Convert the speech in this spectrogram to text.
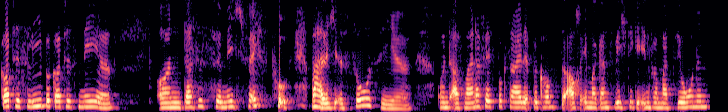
Gottes Liebe, Gottes Nähe. Und das ist für mich Facebook, weil ich es so sehe. Und auf meiner Facebook-Seite bekommst du auch immer ganz wichtige Informationen,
